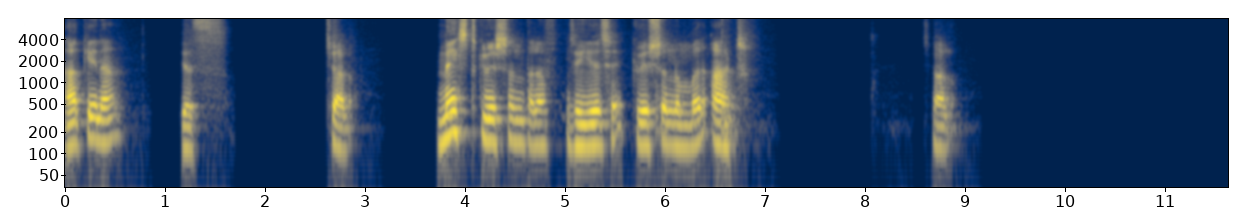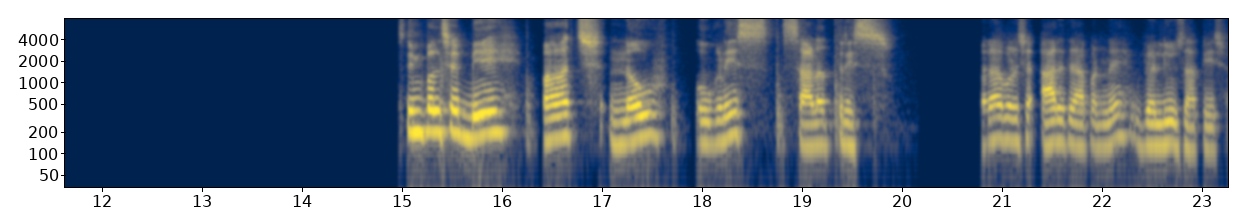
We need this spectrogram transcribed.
હા કે ના? યસ ચાલો. નેક્સ્ટ ક્વેશ્ચન તરફ જઈએ છે ક્વેશ્ચન નંબર આઠ. ચાલો. સિમ્પલ છે, બે, પાંચ, નવ, ઓગણીસ, સાડત્રીસ. બરાબર છે. આ રીતે આપણને વેલ્યુઝ આપી છે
